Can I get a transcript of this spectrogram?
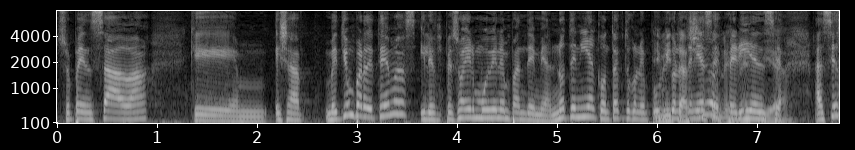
yo pensaba que mm, ella metió un par de temas y le empezó a ir muy bien en pandemia. No tenía el contacto con el público, no tenía esa experiencia. Hacía,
